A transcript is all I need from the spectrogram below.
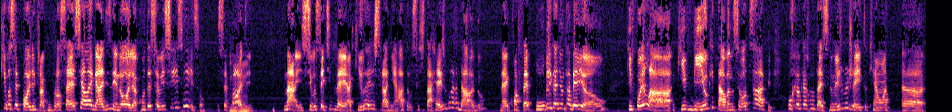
que você pode entrar com um processo e alegar dizendo, olha, aconteceu isso, isso e isso. Você pode. Mas, se você tiver aquilo registrado em ata, você está resguardado, né, com a fé pública de um tabelião que foi lá, que viu que estava no seu WhatsApp. Porque o que acontece? Do mesmo jeito que é uma uh,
